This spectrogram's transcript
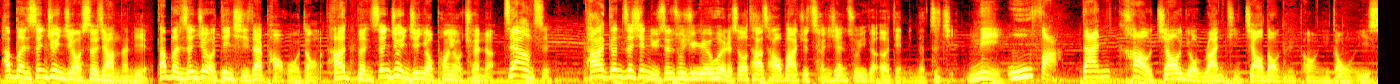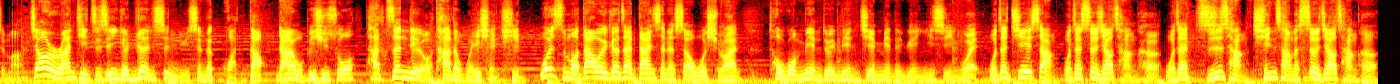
他本身就已经有社交能力，他本身就有定期在跑活动了，他本身就已经有朋友圈了，这样子。他跟这些女生出去约会的时候，他才有办法去呈现出一个二点零的自己。你无法单靠交友软体交到女朋友，你懂我意思吗？交友软体只是一个认识女生的管道。然而，我必须说，它真的有它的危险性。为什么大卫哥在单身的时候，我喜欢透过面对面见面的原因，是因为我在街上，我在社交场合，我在职场、情场的社交场合。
